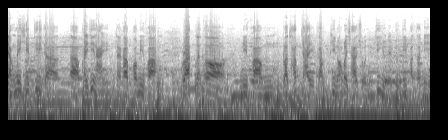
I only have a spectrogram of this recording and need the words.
ยังไม่คิดที่จะไปที่ไหนนะครับ เพราะมีความรักและก็มีความประทับใจกับพี่น้องประชาชนที่อยู่ในพื้นที่ปัตตานี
